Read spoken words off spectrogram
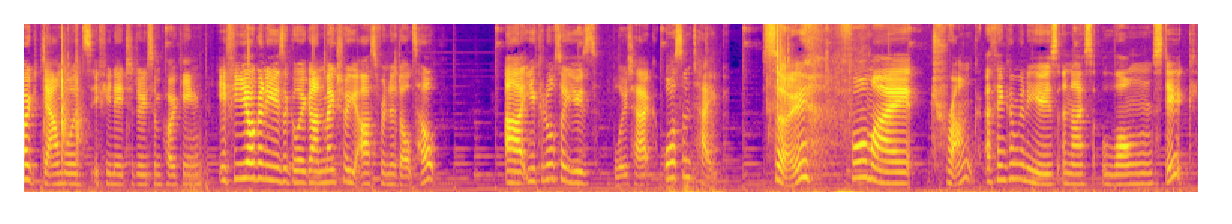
poke downwards if you need to do some poking. If you're going to use a glue gun, make sure you ask for an adult's help. Uh, you can also use Blu Tack or some tape. So for my trunk, I think I'm going to use a nice long stick.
